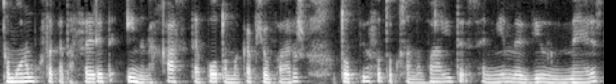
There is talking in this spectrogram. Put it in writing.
το μόνο που θα καταφέρετε είναι να χάσετε απότομα κάποιο βάρος, το οποίο θα το ξαναβάλετε σε μία με δύο ημέρες,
